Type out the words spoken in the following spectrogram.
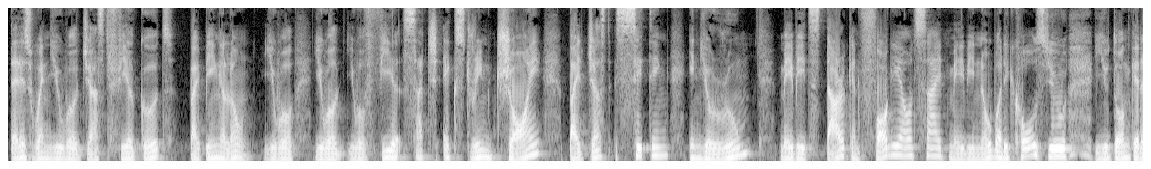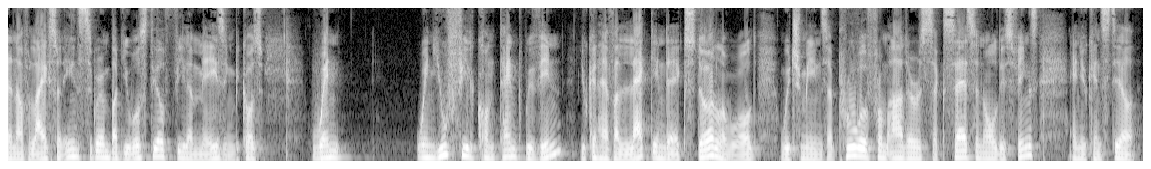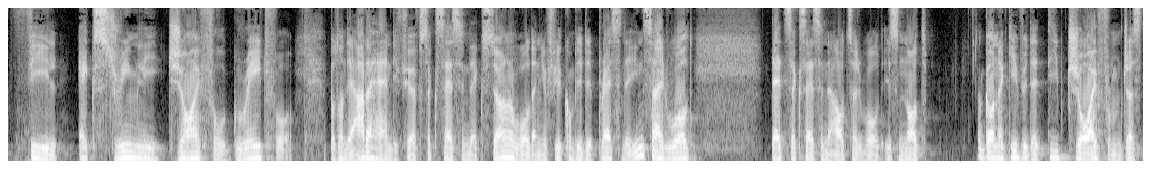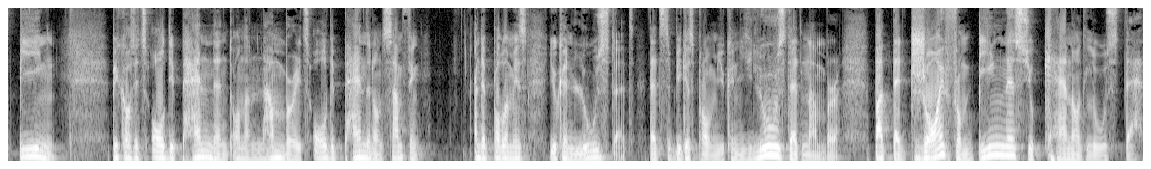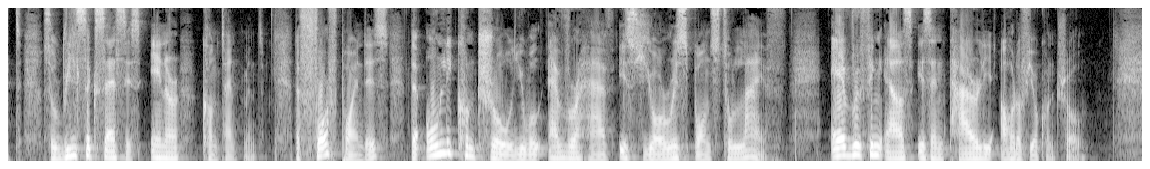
That is when you will just feel good by being alone. You will you will you will feel such extreme joy by just sitting in your room. Maybe it's dark and foggy outside, maybe nobody calls you, you don't get enough likes on Instagram, but you will still feel amazing because when when you feel content within, you can have a lack in the external world, which means approval from others, success, and all these things, and you can still feel extremely joyful, grateful. But on the other hand, if you have success in the external world and you feel completely depressed in the inside world, that success in the outside world is not gonna give you that deep joy from just being because it's all dependent on a number, it's all dependent on something and the problem is you can lose that. That's the biggest problem. You can lose that number. But that joy from beingness, you cannot lose that. So real success is inner contentment. The fourth point is the only control you will ever have is your response to life. Everything else is entirely out of your control.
